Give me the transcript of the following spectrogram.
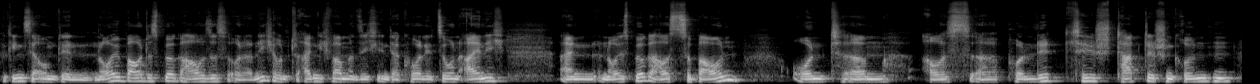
Da ging es ja um den Neubau des Bürgerhauses oder nicht. Und eigentlich war man sich in der Koalition einig, ein neues Bürgerhaus zu bauen. Und ähm, aus äh, politisch-taktischen Gründen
